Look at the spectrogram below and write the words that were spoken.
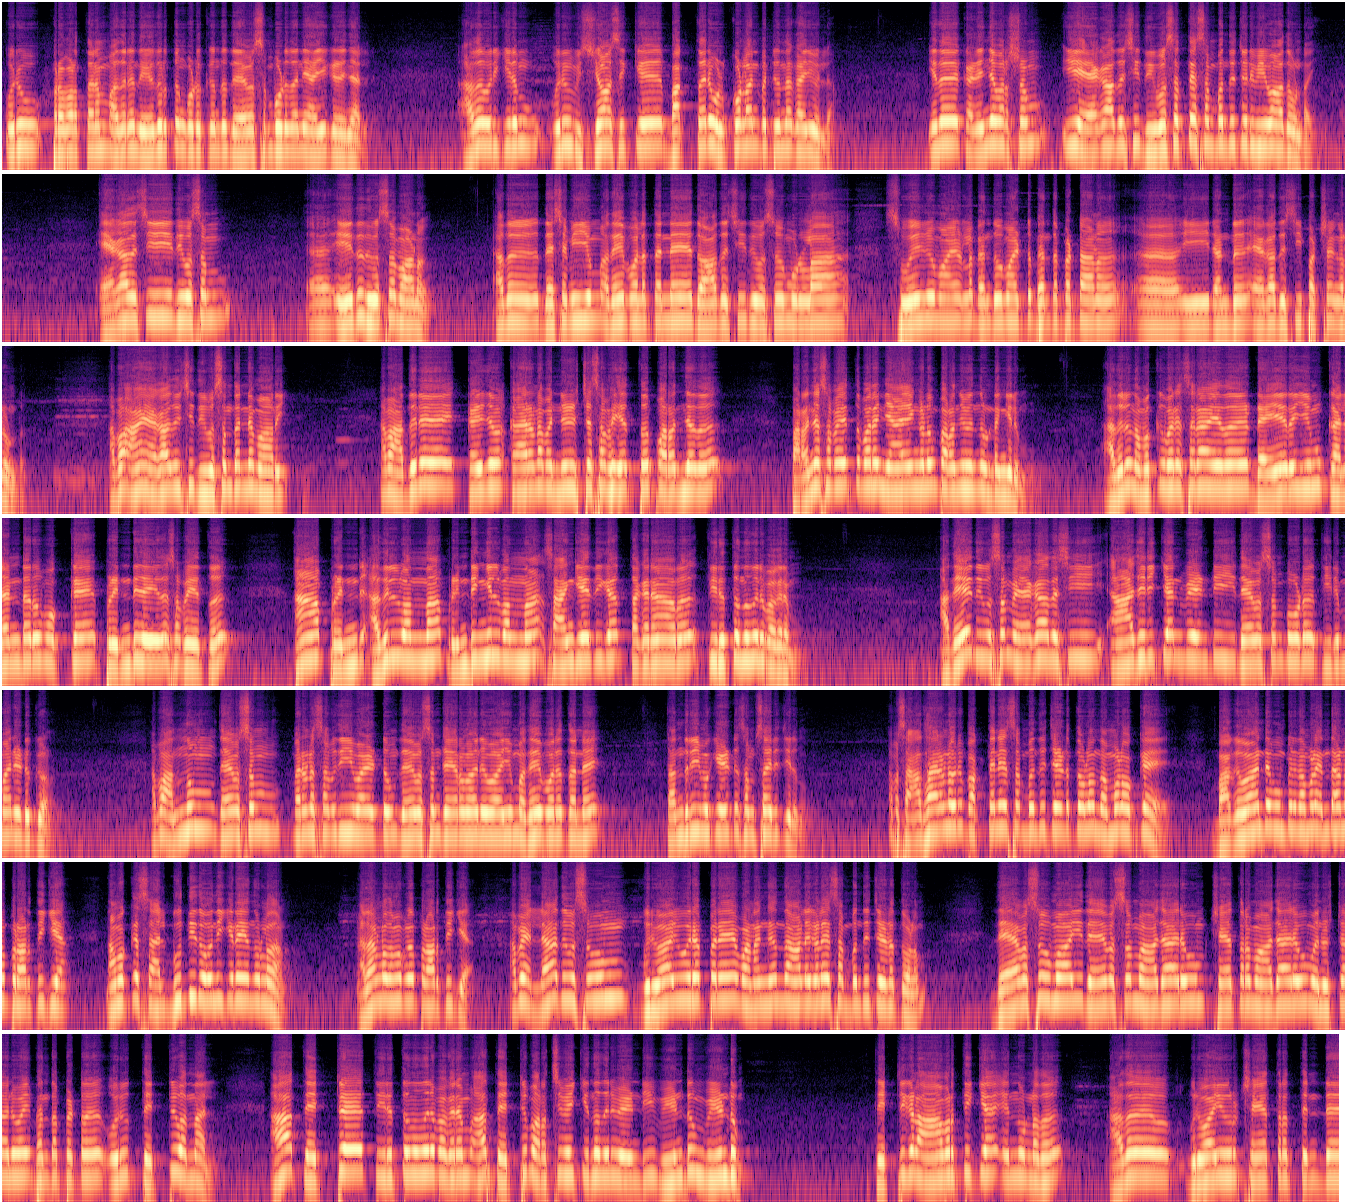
ഒരു പ്രവർത്തനം അതിന് നേതൃത്വം കൊടുക്കുന്നത് ദേവസ്വം ബോർഡ് തന്നെ ആയി കഴിഞ്ഞാൽ അത് ഒരിക്കലും ഒരു വിശ്വാസിക്ക് ഭക്തരെ ഉൾക്കൊള്ളാൻ പറ്റുന്ന കാര്യമില്ല. ഇത് കഴിഞ്ഞ വർഷം ഈ ഏകാദശി ദിവസത്തെ സംബന്ധിച്ചൊരു വിവാദം ഉണ്ടായി ഏകാദശി ദിവസം ഏത് ദിവസമാണ്? അത് ദശമിയും അതേപോലെ തന്നെ ദ്വാദശി ദിവസവുമുള്ള സൂര്യനുമായുള്ള ബന്ധവുമായിട്ട് ബന്ധപ്പെട്ടാണ് ഈ രണ്ട് ഏകാദശി പക്ഷങ്ങളുണ്ട്. അപ്പോൾ ആ ഏകാദശി ദിവസം തന്നെ മാറി. അപ്പോൾ അതിന് കഴിഞ്ഞ കാരണം അന്വേഷിച്ച സമയത്ത് പറഞ്ഞത് പറഞ്ഞ സമയത്ത് പല ന്യായങ്ങളും പറഞ്ഞു എന്നുണ്ടെങ്കിലും അതിൽ നമുക്ക് മനസ്സിലായത് ഡയറിയും കലണ്ടറും ഒക്കെ പ്രിന്റ് ചെയ്ത സമയത്ത് ആ പ്രിന്റ് അതിൽ വന്ന പ്രിന്റിങ്ങിൽ വന്ന സാങ്കേതിക തകരാറ് തിരുത്തുന്നതിന് പകരം അതേ ദിവസം ഏകാദശി ആചരിക്കാൻ വേണ്ടി ദേവസ്വം ബോർഡ് തീരുമാനം എടുക്കുകയാണ് അപ്പോൾ അന്നും ദേവസ്വം ഭരണസമിതിയുമായിട്ടും ദേവസ്വം ചെയർമാനുമായും അതേപോലെ തന്നെ തന്ത്രിയുമൊക്കെ ആയിട്ട് സംസാരിച്ചിരുന്നു. അപ്പോൾ സാധാരണ ഒരു ഭക്തനെ സംബന്ധിച്ചിടത്തോളം നമ്മളൊക്കെ ഭഗവാന്റെ മുമ്പിൽ നമ്മൾ എന്താണ് പ്രാർത്ഥിക്കുക? നമുക്ക് സൽബുദ്ധി തോന്നിക്കണേ എന്നുള്ളതാണ്. അതാണല്ലോ നമുക്ക് പ്രാർത്ഥിക്കുക. അപ്പോൾ എല്ലാ ദിവസവും ഗുരുവായൂരപ്പനെ വണങ്ങുന്ന ആളുകളെ സംബന്ധിച്ചിടത്തോളം ദേവസ്വവുമായി ദേവസ്വം ആചാരവും ക്ഷേത്രം ആചാരവും അനുഷ്ഠാനവുമായി ബന്ധപ്പെട്ട് ഒരു തെറ്റ് വന്നാൽ ആ തെറ്റ് തിരുത്തുന്നതിന് പകരം ആ തെറ്റ് മറച്ചു വയ്ക്കുന്നതിന് വേണ്ടി വീണ്ടും വീണ്ടും തെറ്റുകൾ ആവർത്തിക്കുക എന്നുള്ളത് അത് ഗുരുവായൂർ ക്ഷേത്രത്തിന്റെ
